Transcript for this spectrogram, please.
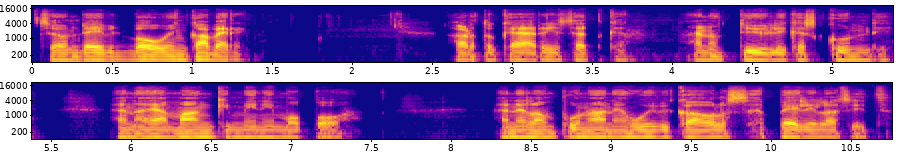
Se on David Bowen kaveri. Arto käärii sätkän. Hän on tyylikäs kundi. Hän ajaa manki minimopoa. Hänellä on punainen huivi kaulassa ja pelilasit.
